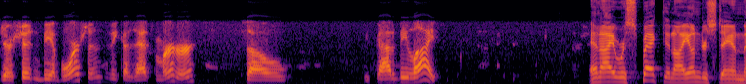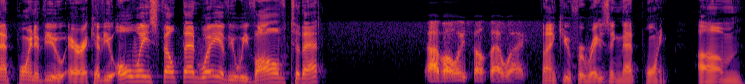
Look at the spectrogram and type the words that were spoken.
there shouldn't be abortions because that's murder. So it's got to be life. And I respect and I understand that point of view, Eric. Have you always felt that way? Have you evolved to that? I've always felt that way. Thank you for raising that point. Um,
